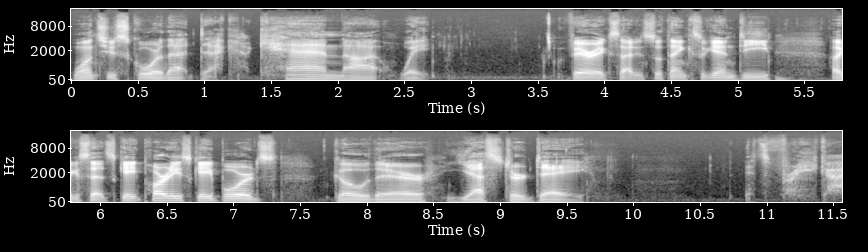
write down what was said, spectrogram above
once you score that deck. I cannot wait. Very exciting. So thanks again, D. Like I said, Skate Party Skateboards, go there yesterday. It's free, guys.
